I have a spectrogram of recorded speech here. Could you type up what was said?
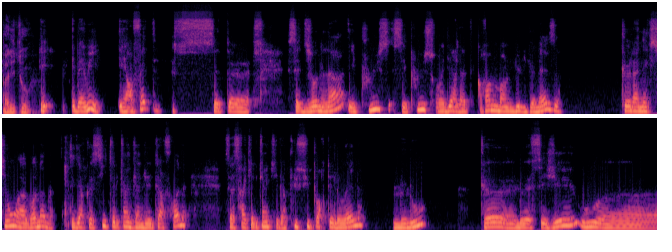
Pas du tout. Et, et ben oui. Et en fait, cette, euh, cette zone-là est plus, c'est plus, on va dire, la grande banlieue lyonnaise que l'annexion à Grenoble. C'est-à-dire que si quelqu'un vient d'une terre froide, ça sera quelqu'un qui va plus supporter l'OL, le Loup, que euh, le FCG ou euh,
